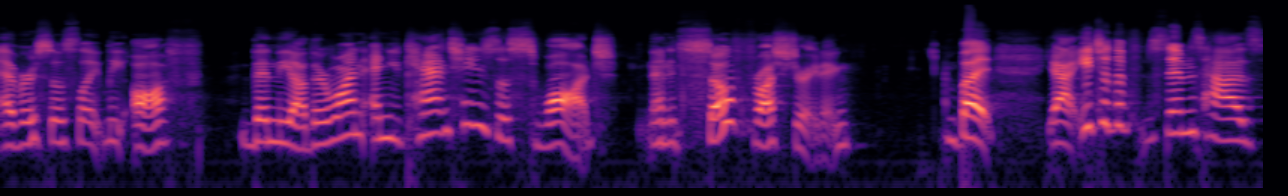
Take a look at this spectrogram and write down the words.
ever so slightly off than the other one, and you can't change the swatch, and it's so frustrating. But yeah, each of the Sims has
